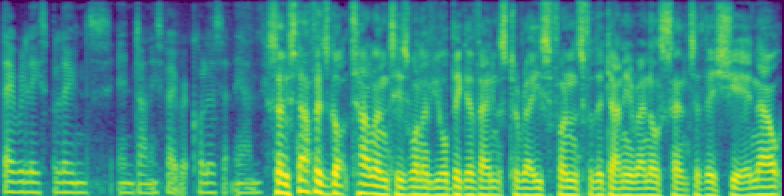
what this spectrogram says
they released balloons in Danny's favourite colours at the end. So Stafford's Got Talent is one of your big events to raise funds for the Danny Reynolds Centre this year. Now,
